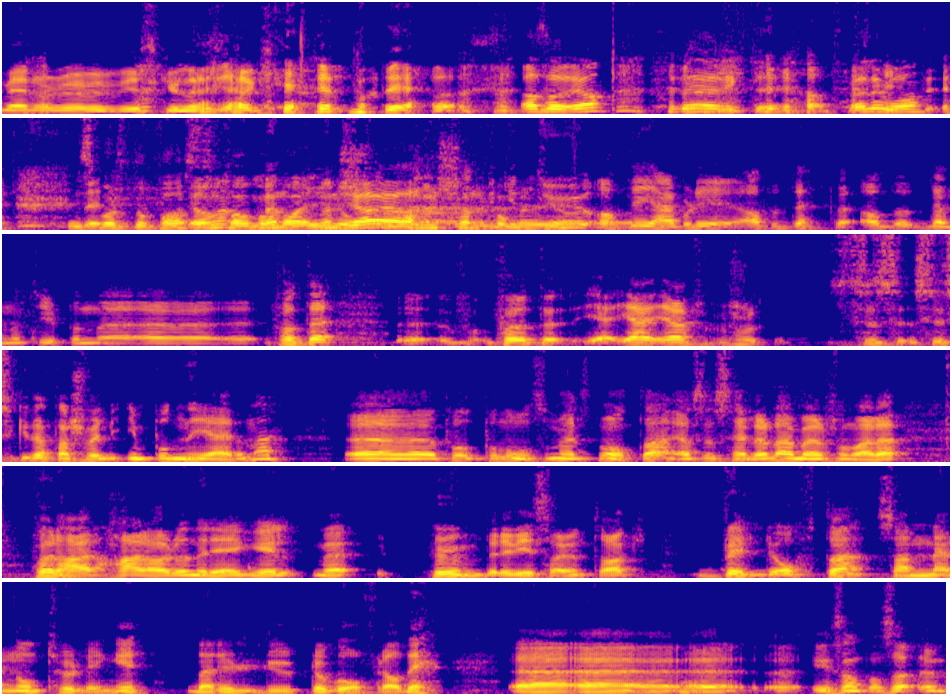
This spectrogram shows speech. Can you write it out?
Mener du vi skulle reagere på det? Altså, ja, det er riktig. Ja, det er Veldig bra. Hvis man står fast, Ja, så tar man bare inn Ja, ja. men skjønner ikke du at jeg blir At, dette, at denne typen For at, det, for at jeg, jeg, jeg syns, ikke dette er så veldig imponerende eh, på, på noen som helst måte. Jeg syns heller det er mer sånn derre Hør her, her har du en regel med hundrevis av unntak. Veldig ofte så er menn noen tullinger. og Det er lurt å gå fra dem. Eh, eh, eh, ikke sant? Altså, eh,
